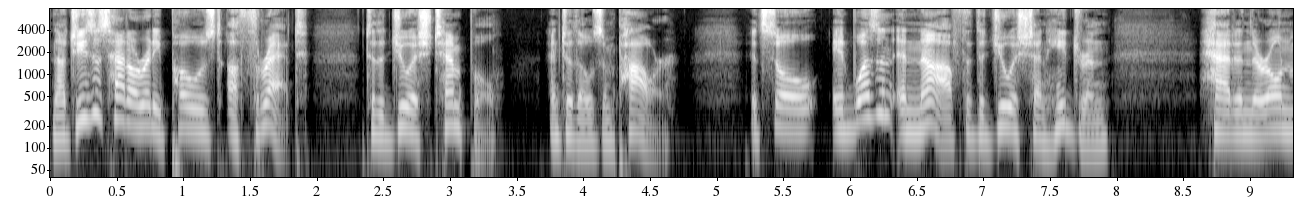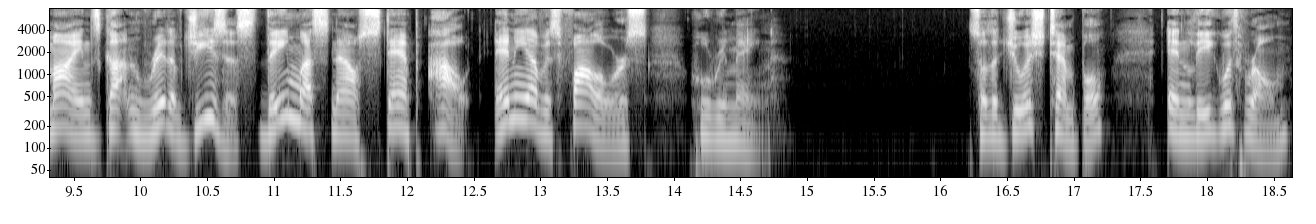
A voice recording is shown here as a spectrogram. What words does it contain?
Now, Jesus had already posed a threat to the Jewish temple and to those in power. And so it wasn't enough that the Jewish Sanhedrin had in their own minds gotten rid of Jesus. They must now stamp out any of his followers who remain. So the Jewish temple, in league with Rome,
